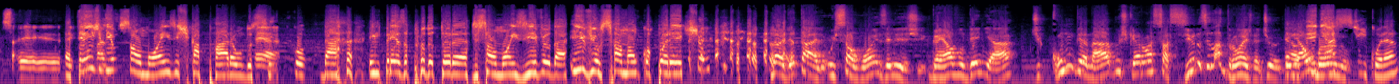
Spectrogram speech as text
Sa- é, É, teve 3 fase- mil salmões escaparam do É. circo da empresa produtora de salmões Evil, da Evil Salmon Corporation. Não, e detalhe, os salmões, eles ganhavam DNA de condenados que eram assassinos e ladrões, né? De É, DNA humano. 5, né?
